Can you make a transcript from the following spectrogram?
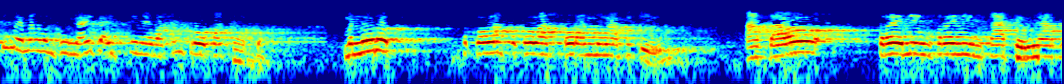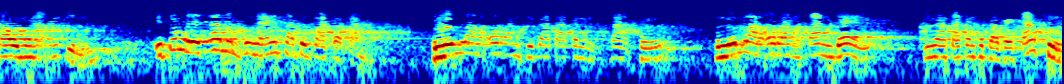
itu memang mempunyai keistimewaan propaganda. Menurut sekolah-sekolah orang munafikin atau training-training kadernya kaum munafikin, itu mereka mempunyai satu patokan. Belumlah orang dikatakan kader, belumlah orang pandai dinyatakan sebagai kader,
